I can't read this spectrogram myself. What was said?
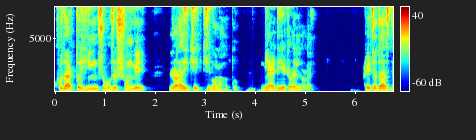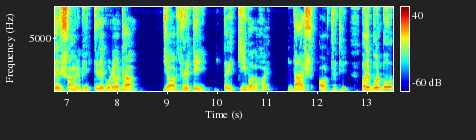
ক্ষুধার্ত হিংস পশুর সঙ্গে লড়াইকে কি বলা হতো? গ্ল্যাডিয়েটরের লড়াই। কৃতদাসদের সমের ভিত্তিতে গড়ে ওঠা যে অর্থনীতি, তাকে কি বলা হয়? দাস অর্থনীতি। তোমাদের বলব,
